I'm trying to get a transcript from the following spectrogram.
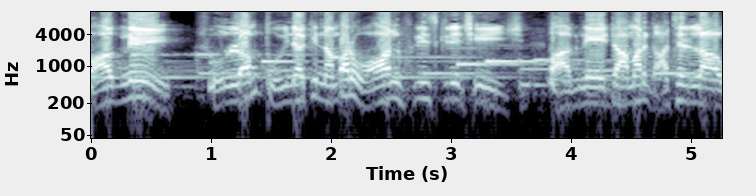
পাগনে শুনলাম তুই নাকি নাম্বার ওয়ান ফ্রিজ কিনেছিস। পাগনে এটা আমার গাছের লাউ।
